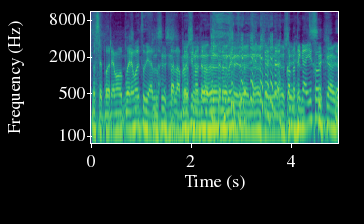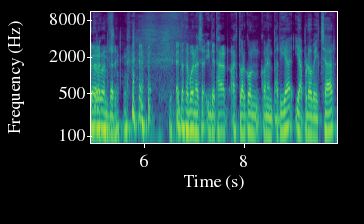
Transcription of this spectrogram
No sé, podremos, podremos estudiarlo. Sí, sí, Para la no próxima sé, te lo, cuento. sé, no sé, no sé. Cuando tenga hijos, te lo contaré. Entonces, bueno, es intentar actuar con, con empatía y aprovechar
